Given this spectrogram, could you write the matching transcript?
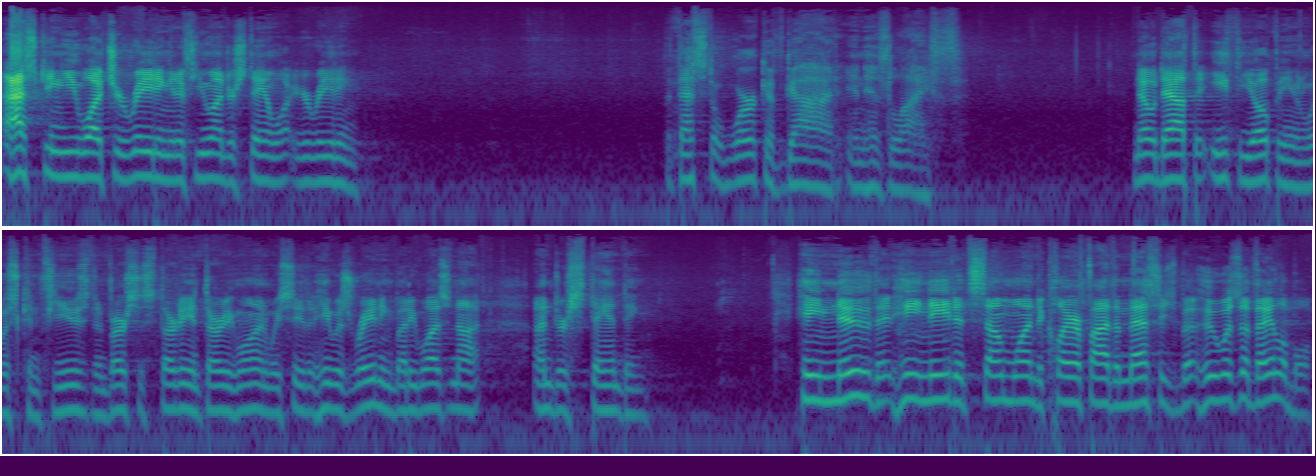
asking you what you're reading and if you understand what you're reading. But that's the work of God in his life. No doubt the Ethiopian was confused. In verses 30 and 31, we see that he was reading, but he was not understanding. He knew that he needed someone to clarify the message, but who was available?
